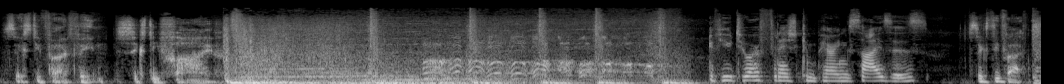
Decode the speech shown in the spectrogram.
65 feet. 65. If you two are finished comparing sizes, 65.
